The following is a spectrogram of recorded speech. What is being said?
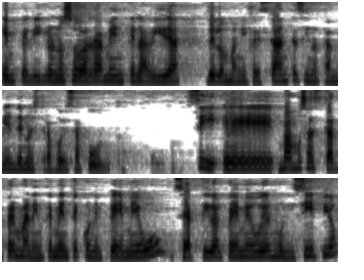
en peligro no solamente la vida de los manifestantes, sino también de nuestra fuerza pública. Sí, eh, vamos a estar permanentemente con el PMU, se activa el PMU del municipio,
